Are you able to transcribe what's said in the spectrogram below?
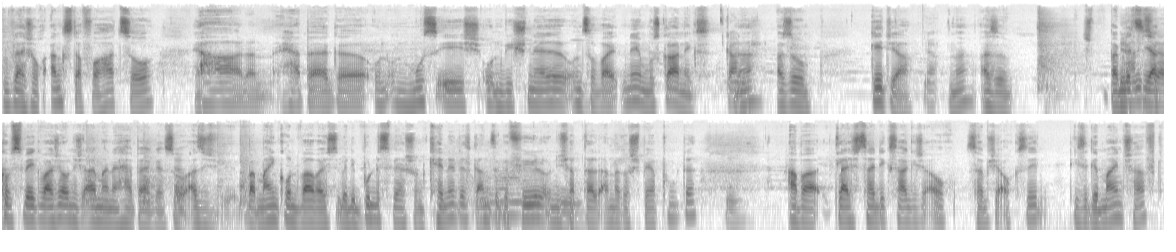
und vielleicht auch Angst davor hat, so, ja, dann Herberge und, und muss ich und wie schnell und so weiter. Nee, muss gar nichts. Gar ne? nicht. Also geht ja. Ja. Ne? Also ich, beim Wir letzten ja- Jakobsweg war ich auch nicht einmal in der Herberge. So. Ja. Also ich, bei- mein Grund war, weil ich es über die Bundeswehr schon kenne, das ganze Gefühl, und ich habe da halt andere Schwerpunkte. Aber gleichzeitig sage ich auch, das habe ich ja auch gesehen, diese Gemeinschaft,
